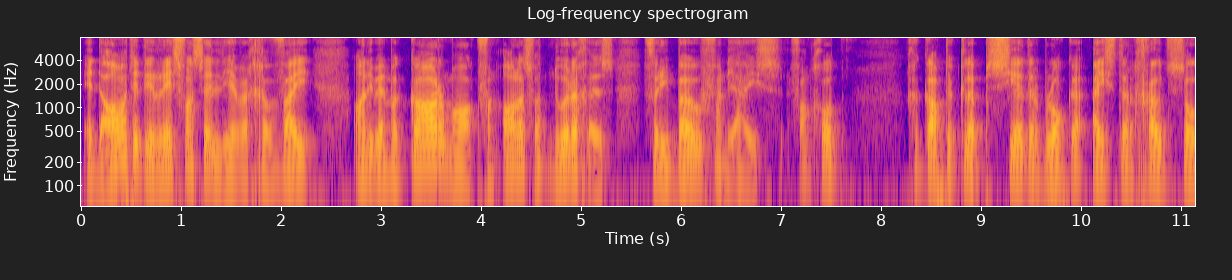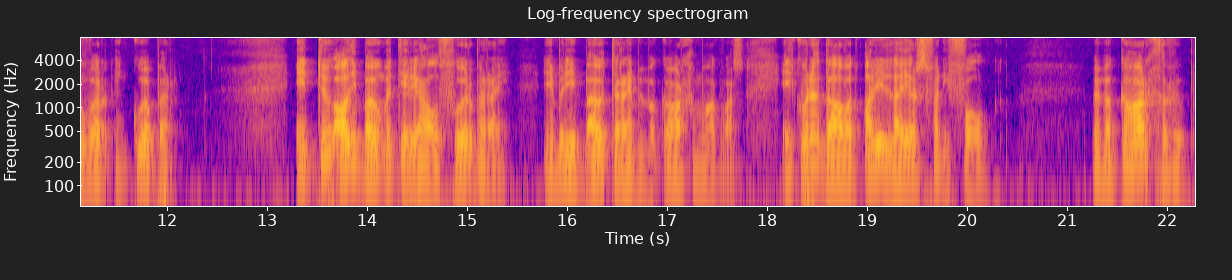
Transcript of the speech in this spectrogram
En Dawid het die res van sy lewe gewy aan die bymekaar maak van alles wat nodig is vir die bou van die huis van God. Gekapte klip, sederblokke, yster, goud, silwer en koper. En toe al die boumateriaal voorberei en by die bouterrein bymekaar gemaak was, het koning Dawid al die leiers van die volk bymekaar geroep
